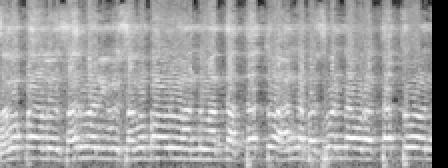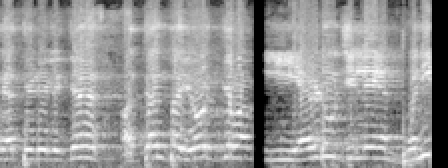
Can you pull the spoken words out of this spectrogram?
ಸಮಪಾಲು ಸರ್ವರಿಗೂ ಸಮಪಾಲು ಅನ್ನುವಂತ ತತ್ವ, ಅನ್ನ ಬಸವಣ್ಣ ಅವರ ತತ್ವವನ್ನು ಎತ್ತಿ ಹಿಡಿಯಲಿಕ್ಕೆ ಅತ್ಯಂತ ಯೋಗ್ಯವಾದ ಈ ಎರಡು ಜಿಲ್ಲೆಯ ಧ್ವನಿ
